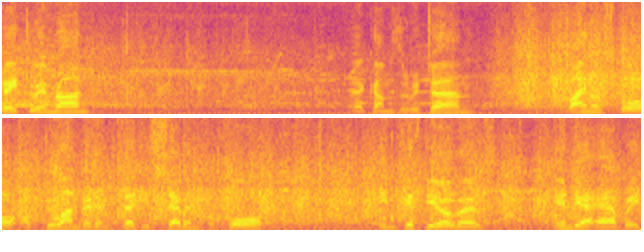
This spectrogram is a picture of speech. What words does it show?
straight to Imran. There comes the return. Final score of 237 for 4 in 50 overs. India averaged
